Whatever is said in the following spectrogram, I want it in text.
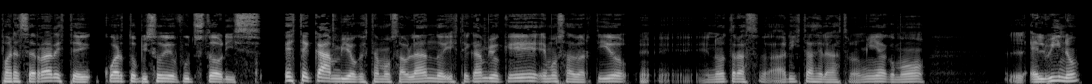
para cerrar este cuarto episodio de Food Stories. Este cambio que estamos hablando y este cambio que hemos advertido eh, eh, en otras aristas de la gastronomía, como el vino,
